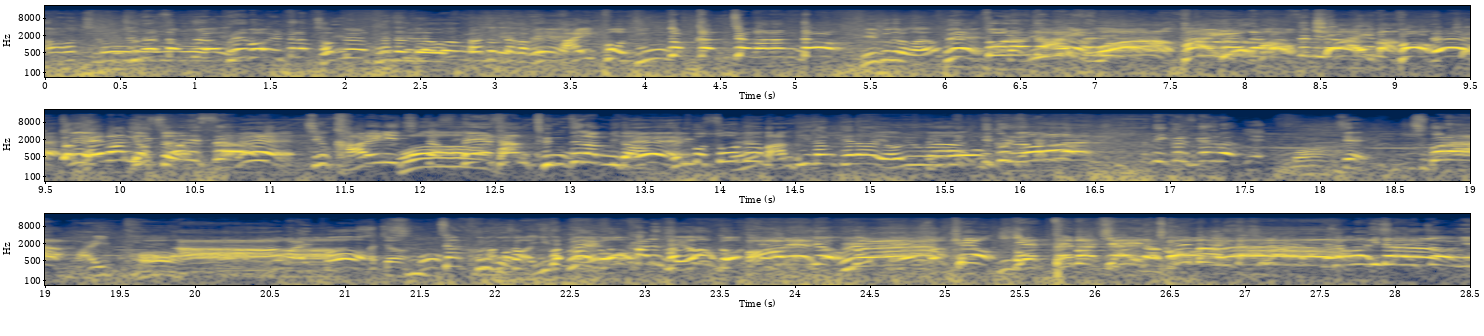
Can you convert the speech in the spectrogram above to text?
어, 지금 전단 썼고요. 브레버 일단은 전면 판단도 빠졌다가 네. 바이퍼 눈도 깜짝 안 한다. 밀고 들어가요? 네. 쏘나다. 와, 바이퍼 샤이바. 네. 또 대박이었어요. 네. 지금 가렌이 진짜 와. 세상 든든합니다. 네. 그리고 소드 만피 상태라 여유가 니콜리스까지만 니콜리스까지만 이제 죽어라. 바이퍼. 아 마이퍼. 진짜 그리고 자 이거 왜? 계속 하는데요? 너 가렌 계속해요. 이게 대박이야. 대박이다. 대박이다. 정이.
